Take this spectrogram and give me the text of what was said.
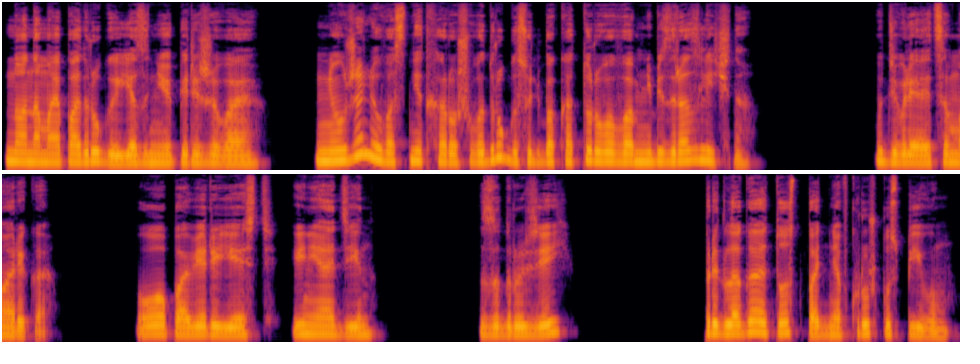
Но она моя подруга, и я за нее переживаю. Неужели у вас нет хорошего друга, судьба которого вам не безразлична? Удивляется Марика. О, поверь, есть. И не один. За друзей? Предлагаю тост, подняв кружку с пивом.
